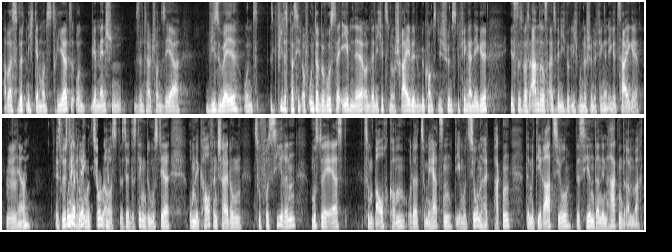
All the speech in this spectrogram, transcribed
aber es wird nicht demonstriert und wir Menschen sind halt schon sehr visuell und vieles passiert auf unterbewusster Ebene. Und wenn ich jetzt nur schreibe, du bekommst die schönsten Fingernägel, ist es was anderes, als wenn ich wirklich wunderschöne Fingernägel zeige. Mhm. Ja? Es löst ja keine Emotion aus. Das ist ja das Ding. Du musst ja, um eine Kaufentscheidung zu forcieren, musst du ja erst zum Bauch kommen oder zum Herzen, die Emotionen halt packen, damit die Ratio, das Hirn dann den Haken dran macht.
